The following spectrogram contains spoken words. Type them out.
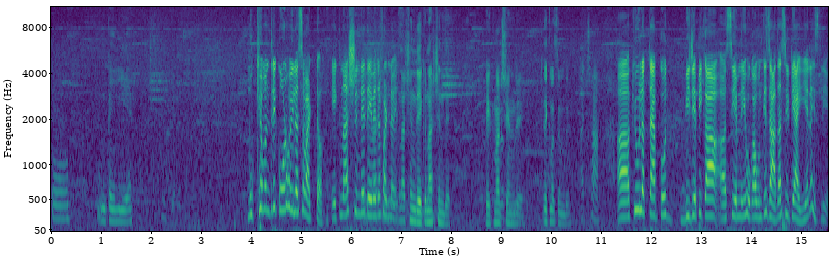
तो उनके लिए। मुख्यमंत्री कोण होईल असं वाटतं? एकनाथ शिंदे देवेंद्र फडणवीस. एकनाथ शिंदे एकनाथ शिंदे. एकनाथ शिंदे. एकनाथ शिंदे. अच्छा. क्यों लगता है आपको बीजेपी का सीएम नहीं होगा? उनके ज़्यादा सीटें आई है ना इसलिए.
